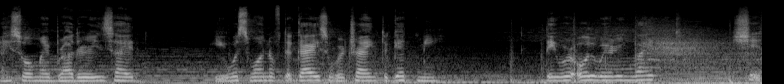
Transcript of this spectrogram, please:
I saw my brother inside. He was one of the guys who were trying to get me. They were all wearing white. Shit.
